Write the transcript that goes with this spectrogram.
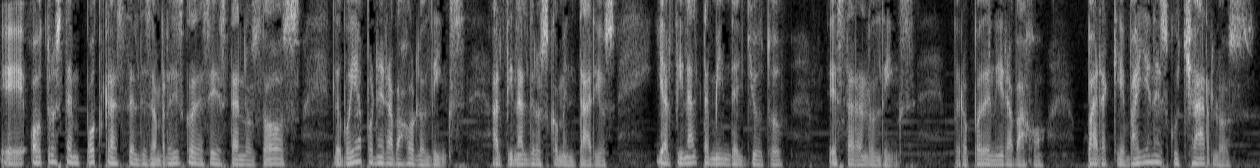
eh, otro está en podcast, el de San Francisco de Asís está en los dos. Les voy a poner abajo los links, al final de los comentarios, y al final también del YouTube estarán los links, pero pueden ir abajo para que vayan a escucharlos.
